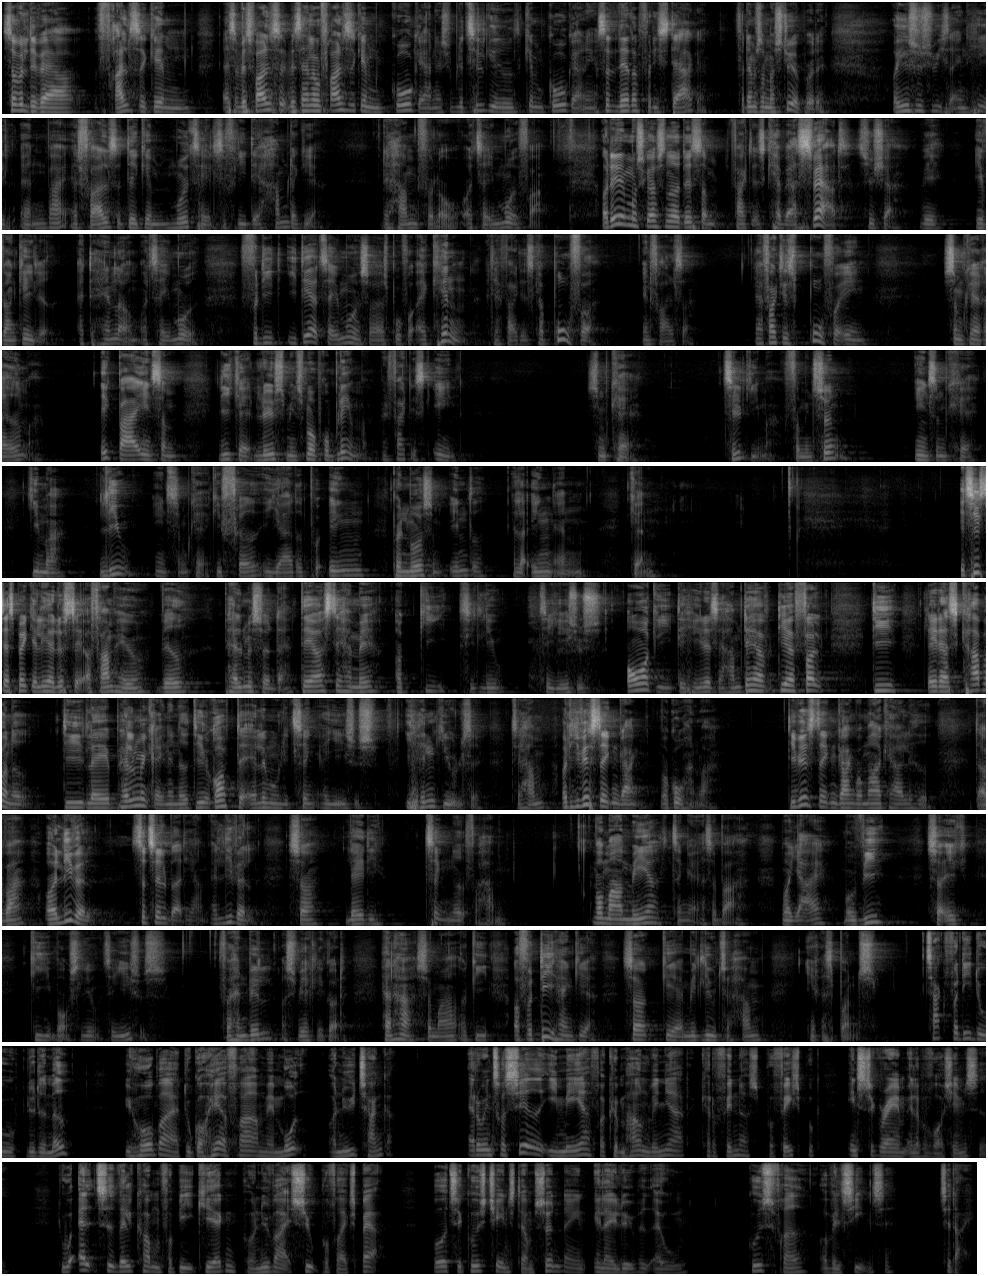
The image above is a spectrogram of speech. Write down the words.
så vil det være frelse gennem, altså hvis, frelse, hvis det handler om frelse gennem gode gerninger, hvis vi bliver tilgivet gennem gode gerninger, så er det netop for de stærke, for dem, som har styr på det. Og Jesus viser en helt anden vej, at frelse det er gennem modtagelse, fordi det er ham, der giver. Og det er ham, vi får lov at tage imod fra. Og det er måske også noget af det, som faktisk kan være svært, synes jeg, ved evangeliet. At det handler om at tage imod. Fordi i det at tage imod, så har jeg også brug for at erkende, at jeg faktisk har brug for en frelser. Jeg har faktisk brug for en, som kan redde mig. Ikke bare en, som lige kan løse mine små problemer, men faktisk en, som kan tilgive mig for min synd. En, som kan give mig liv. En, som kan give fred i hjertet på, ingen, på en måde, som intet eller ingen anden kan. Et sidste aspekt, jeg lige har lyst til at fremhæve ved Palmesøndag, det er også det her med at give sit liv til Jesus. Overgive det hele til ham. Det her, de her folk, de lagde deres kapper ned. De lagde palmegrene ned. De råbte alle mulige ting af Jesus i hengivelse til ham. Og de vidste ikke engang, hvor god han var. De vidste ikke engang, hvor meget kærlighed der var. Og alligevel, så tilbad de ham. Alligevel, så lagde de ting ned for ham. Hvor meget mere, tænker jeg så bare, må jeg, må vi så ikke give vores liv til Jesus? For han vil os virkelig godt. Han har så meget at give. Og fordi han giver, så giver jeg mit liv til ham i respons. Tak fordi du lyttede med. Vi håber, at du går herfra med mod og nye tanker. Er du interesseret i mere fra København Vineyard, kan du finde os på Facebook, Instagram eller på vores hjemmeside. Du er altid velkommen forbi kirken på Nyvej 7 på Frederiksberg, både til gudstjeneste om søndagen eller i løbet af ugen. Guds fred og velsignelse til dig.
